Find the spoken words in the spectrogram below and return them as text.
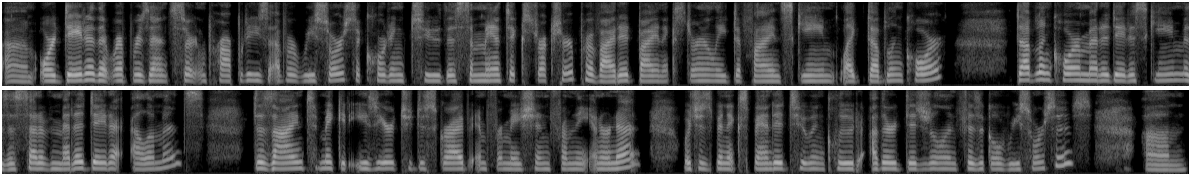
um, or data that represents certain properties of a resource according to the semantic structure provided by an externally defined scheme like Dublin Core. Dublin Core Metadata Scheme is a set of metadata elements designed to make it easier to describe information from the internet, which has been expanded to include other digital and physical resources. Um,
